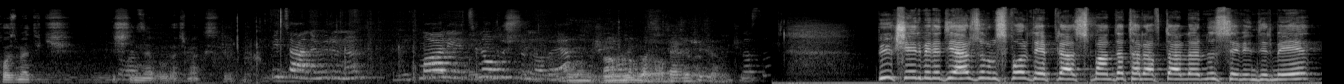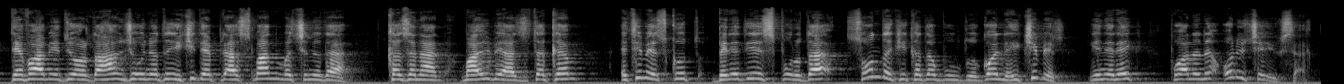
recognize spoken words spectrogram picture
kozmetik işinle uğraşmak istiyorum. Bir tane ürünün maliyetini oluşturun oraya. Nasıl? Büyükşehir Belediye Erzurumspor deplasmanda taraftarlarını sevindirmeye devam ediyor. Daha önce oynadığı iki deplasman maçını da kazanan Mavi Beyazlı takım Etimeskut Belediyespor'u da son dakikada bulduğu golle 2-1 yenerek puanını 13'e yükseltti.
